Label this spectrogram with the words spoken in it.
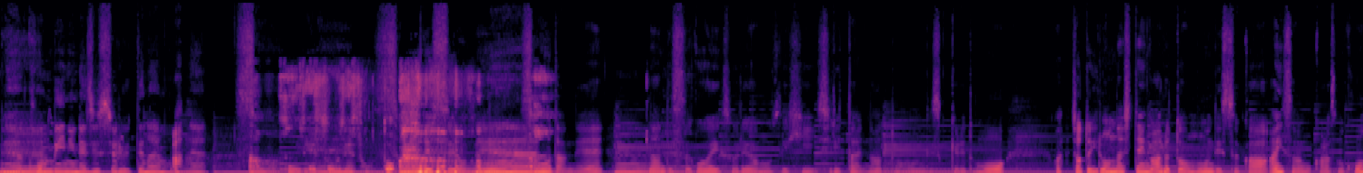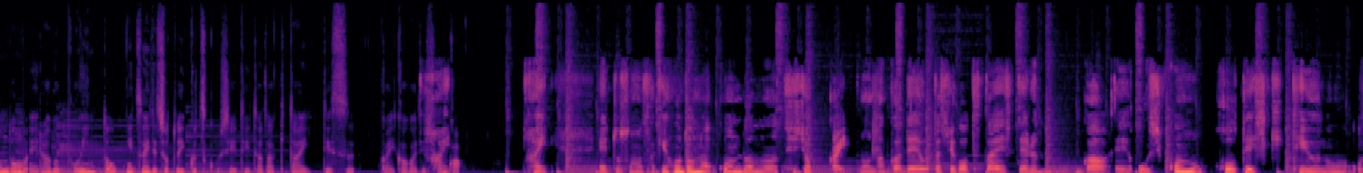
ね。ね。コンビニで10種類売ってないもんね。あそうですそうですね本当。そうですよね。ね。そうだね。うん。なんですごいそれはもうぜひ知りたいなと思うんですけれどもまあちょっといろんな視点があるとは思うんですが愛さんからそのコンドームを選ぶポイントについてちょっといくつか教えていただきたいですがいかがでしょうか、はい。えっ、と、その先ほどのコンドーム試食会の中で私がお伝えしているのが、えー、押しコン方程式っていうのを教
